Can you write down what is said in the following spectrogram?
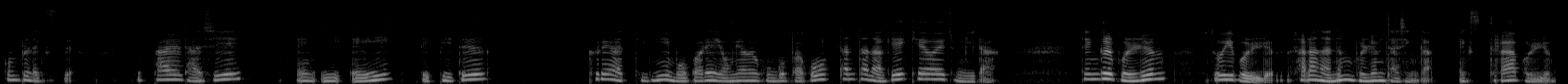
콤플렉스 18-MEA 리피드 크레아틴이 모발에 영양을 공급하고 탄탄하게 케어해 줍니다. 탱글 볼륨, 소이 볼륨, 살아나는 볼륨 자신감, 엑스트라 볼륨.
